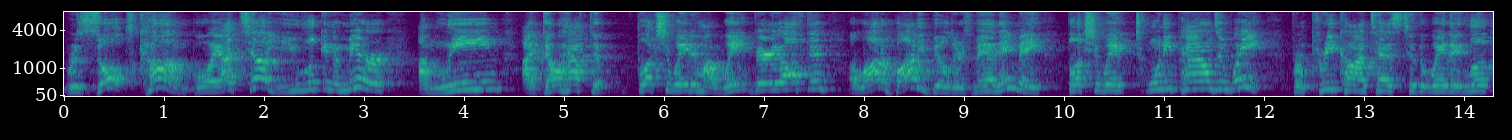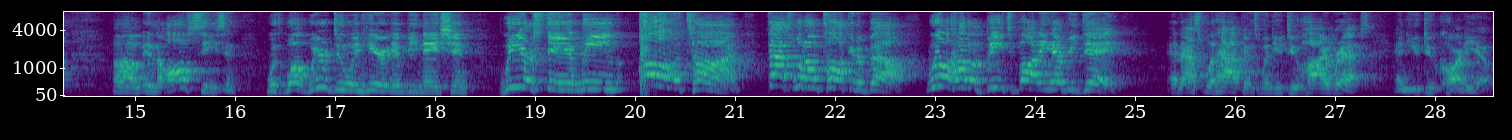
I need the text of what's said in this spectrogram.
results come, boy. I tell you, you look in the mirror, I'm lean. I don't have to fluctuate in my weight very often. A lot of bodybuilders, man, they may fluctuate 20 pounds in weight from pre-contest to the way they look um, in the off season. With what we're doing here, NV Nation, we are staying lean all the time. That's what I'm talking about. We'll have a beach body every day. And that's what happens when you do high reps and you do cardio.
